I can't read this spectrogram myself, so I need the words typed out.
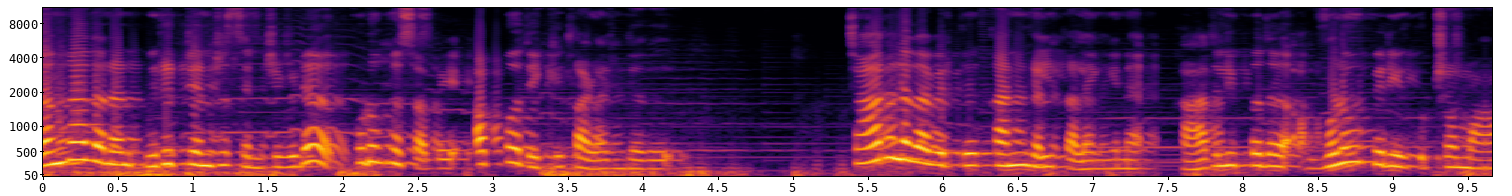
கங்காதரன் விருட்டென்று சென்றுவிட குடும்ப சபை அப்போதைக்கு கலைந்தது. சாருலதாவிற்கு கண்கள் கலங்கின. காதலிப்பது அவ்வளவு பெரிய குற்றமா?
